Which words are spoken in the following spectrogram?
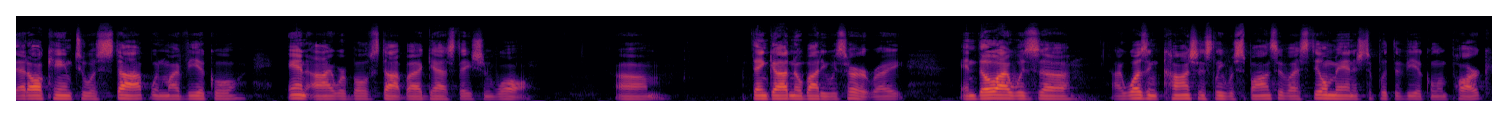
that all came to a stop when my vehicle and I were both stopped by a gas station wall. Um, thank God nobody was hurt, right? And though I was, uh, I wasn't consciously responsive, I still managed to put the vehicle in park,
